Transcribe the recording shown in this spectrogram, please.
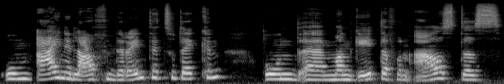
um eine laufende Rente zu decken. Und äh, man geht davon aus, dass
